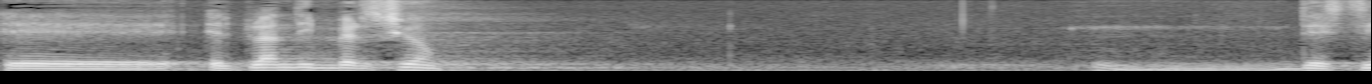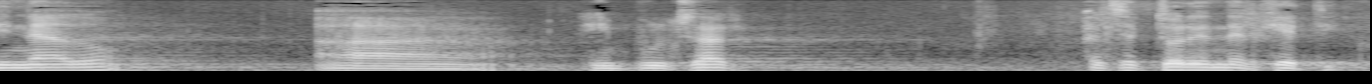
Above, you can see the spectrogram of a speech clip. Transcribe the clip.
eh, el plan de inversión destinado a impulsar al sector energético.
